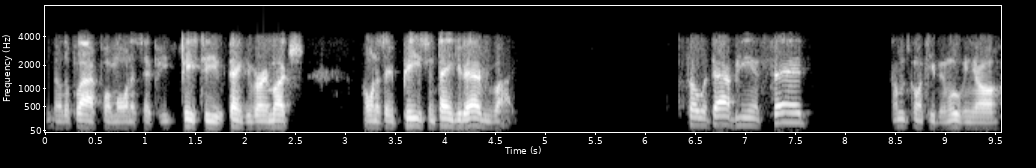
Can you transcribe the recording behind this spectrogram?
you know, the platform. I want to say peace to you. Thank you very much. I want to say peace and thank you to everybody. So, with that being said, I'm just going to keep it moving, y'all.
